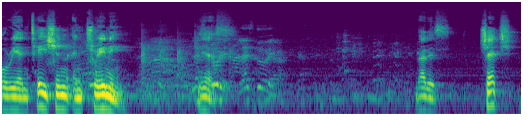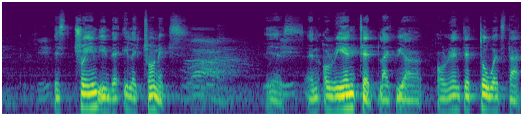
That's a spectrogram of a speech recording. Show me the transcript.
orientation and training. Yes. let's do it. That is, church is trained in the electronics. Yes, and oriented, like we are oriented towards that.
